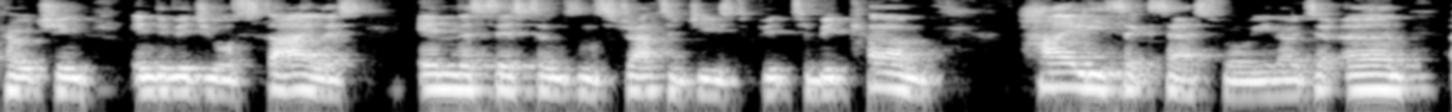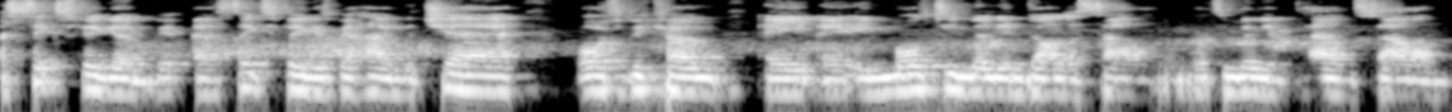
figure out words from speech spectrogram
coaching individual stylists in the systems and strategies to, be, to become highly successful, you know, to earn a six figure, six figures behind the chair or to become a, a multi-million dollar salon, a multi-million pound salon.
